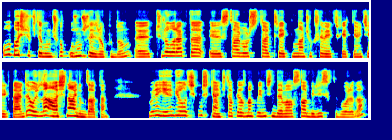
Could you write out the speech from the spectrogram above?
O başucu kitabım çok uzun süredir okudum. E, tür olarak da e, Star Wars, Star Trek bunlar çok severek tükettiğim içeriklerde. O yüzden aşinaydım zaten. Böyle yeni bir yola çıkmışken kitap yazmak benim için devasa bir riskti bu arada.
